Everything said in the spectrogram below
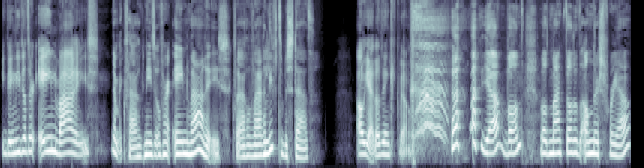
Ik denk niet dat er één ware is. Ja, maar ik vraag ook niet of er één ware is. Ik vraag of ware liefde bestaat. Oh ja, dat denk ik wel. Ja, want wat maakt dat het anders voor jou?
